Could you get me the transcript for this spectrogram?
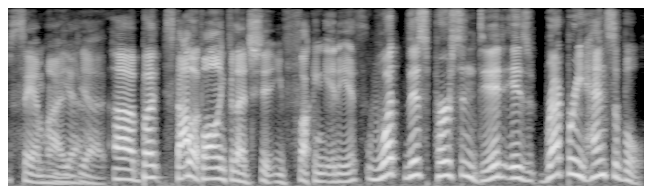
Sam Hyde. Yeah. Yeah. Uh, but Stop look, falling for that shit, you fucking idiots. what this person did is reprehensible.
